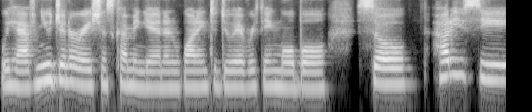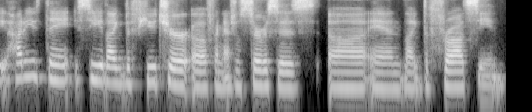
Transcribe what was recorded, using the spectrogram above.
We have new generations coming in and wanting to do everything mobile. So how do you see how do you think see like the future of financial services uh, and like the fraud scene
